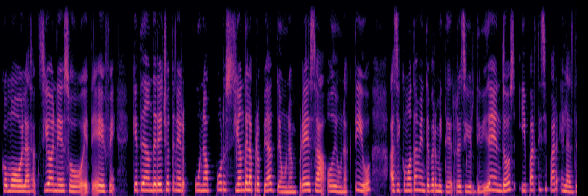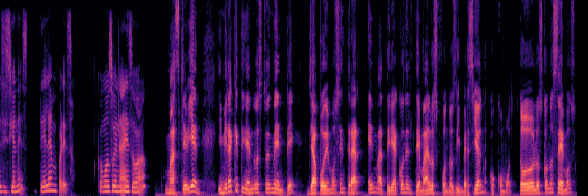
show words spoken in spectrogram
como las acciones o ETF que te dan derecho a tener una porción de la propiedad de una empresa o de un activo, así como también te permite recibir dividendos y participar en las decisiones de la empresa. ¿Cómo suena eso, ah? Más que bien. Y mira que teniendo esto en mente, ya podemos entrar en materia con el tema de los fondos de inversión o como todos los conocemos,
